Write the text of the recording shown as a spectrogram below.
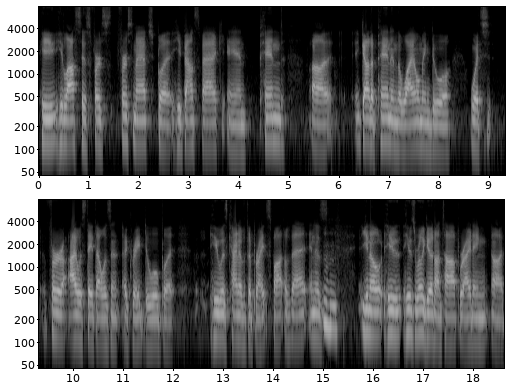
he he lost his first first match, but he bounced back and pinned. Uh, got a pin in the Wyoming duel, which for Iowa State that wasn't a great duel, but he was kind of the bright spot of that. And his, you know, he he was really good on top riding. Uh,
